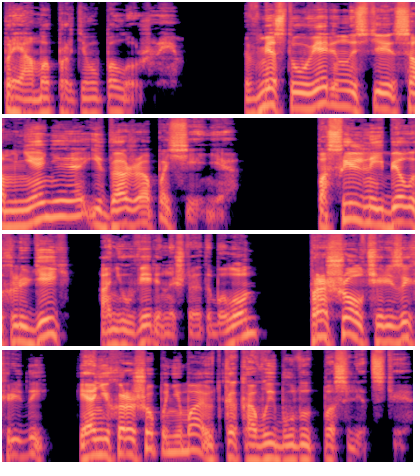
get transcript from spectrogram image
прямо противоположные. Вместо уверенности сомнения и даже опасения. Посыльный белых людей, они уверены, что это был он, прошел через их ряды, и они хорошо понимают, каковы будут последствия.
